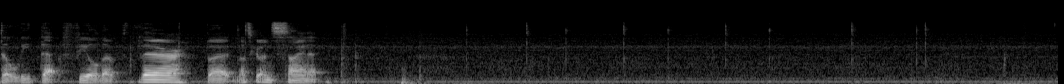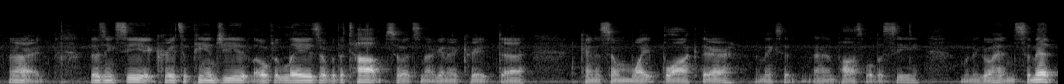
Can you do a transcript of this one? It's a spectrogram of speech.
delete that field up there, but let's go and sign it. Alright, so as you can see it creates a PNG, it overlays over the top, so it's not going to create uh, kind of some white block there that makes it uh, impossible to see. I'm going to go ahead and submit.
